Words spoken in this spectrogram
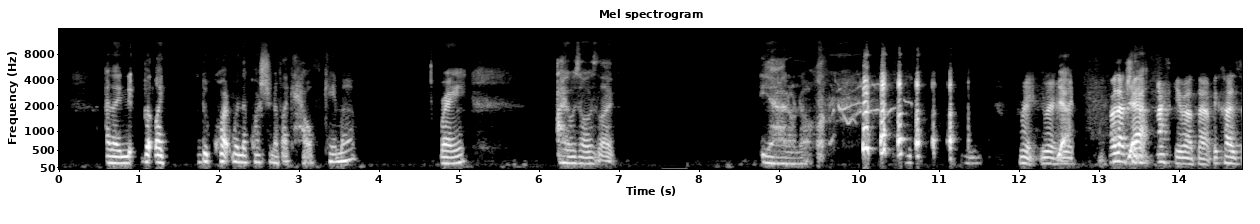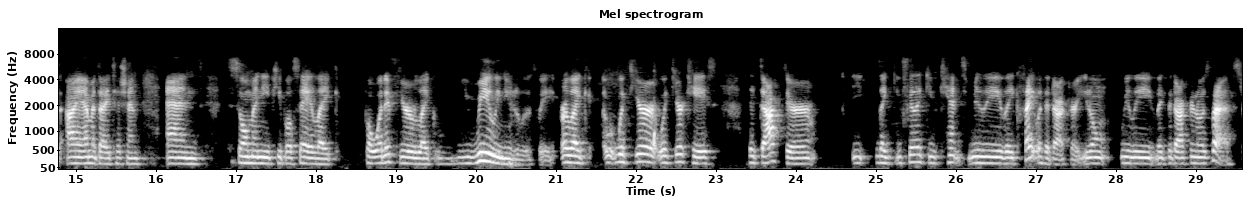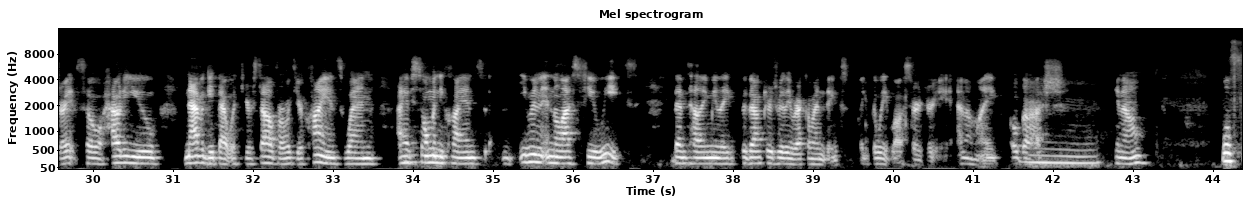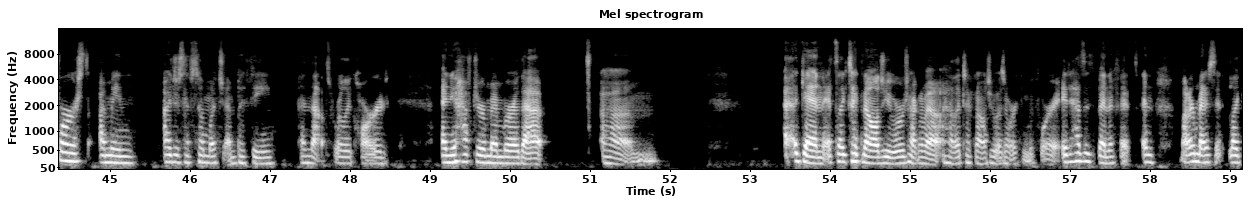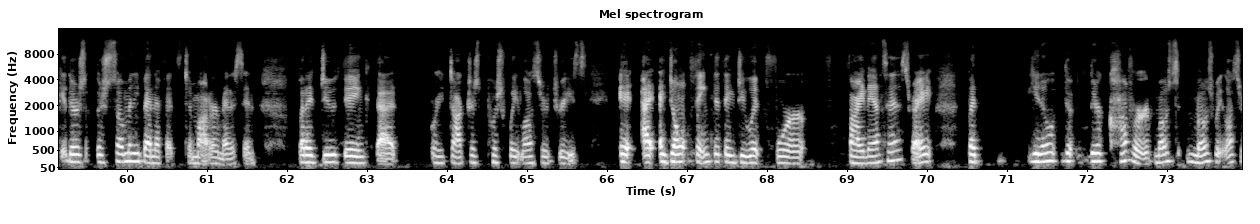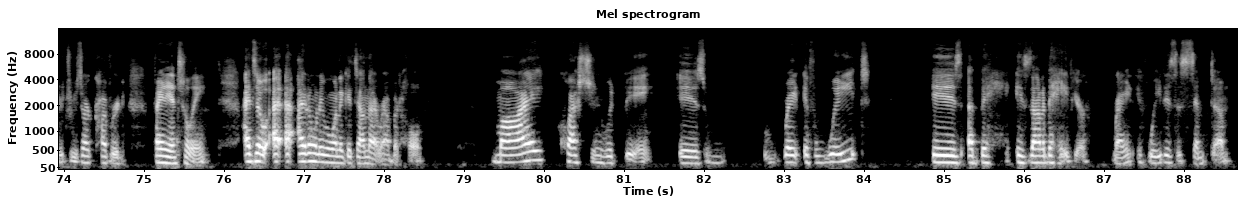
and I knew, but like the when the question of like health came up, right? I was always like, yeah, I don't know. Right, right, yeah. right. I was actually yeah. going to ask you about that because I am a dietitian, and so many people say like, but what if you're like you really need to lose weight, or like with your with your case, the doctor, like you feel like you can't really like fight with a doctor. You don't really like the doctor knows best, right? So how do you navigate that with yourself or with your clients when I have so many clients, even in the last few weeks, them telling me like the doctor's really recommending like the weight loss surgery and i'm like oh gosh mm. you know well first i mean i just have so much empathy and that's really hard. And you have to remember that um again it's like technology we were talking about how the technology wasn't working before. It has its benefits and modern medicine like there's there's so many benefits to modern medicine but i do think that right doctors push weight loss surgeries. It I, I don't think that they do it for finances right? But you know they're, they're covered. Most most weight loss surgeries are covered financially. And so i, I don't even want to get down that rabbit hole. My question would be is right if weight is a is not a behavior right? If weight is a symptom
